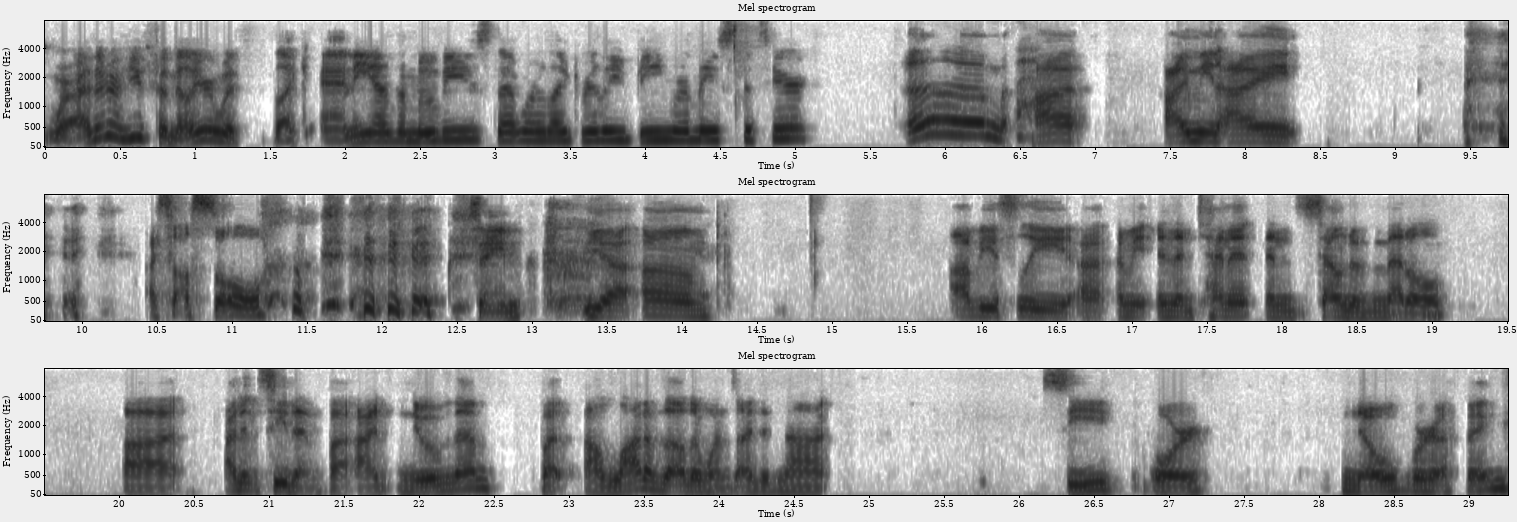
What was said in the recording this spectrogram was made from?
were either of you familiar with like any of the movies that were like really being released this year? Um, I, I mean, I, I saw Soul. Same. yeah. Um, obviously, uh, I mean, and then Tenet and Sound of Metal. Uh, I didn't see them, but I knew of them. But a lot of the other ones I did not see or know were a thing.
